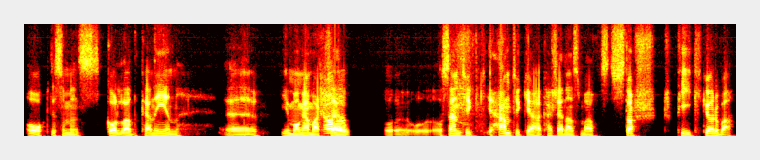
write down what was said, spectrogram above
åkte som en skollad kanin eh, i många matcher. Ja. Och, och, och sen tycker han tycker jag kanske är den som har haft störst peakkurva.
